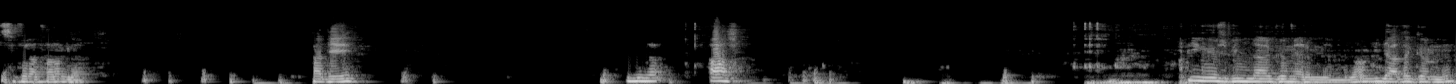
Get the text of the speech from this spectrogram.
Sıfır atalım da. Hadi. Bunu al. Bir yüz bin daha gömerim ben buna. Bir daha da gömmem.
